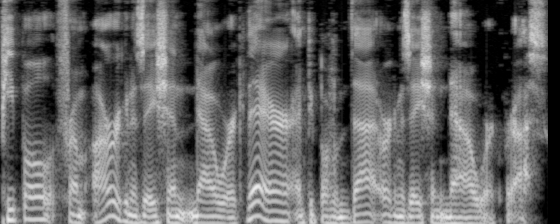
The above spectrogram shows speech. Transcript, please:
people from our organization now work there and people from that organization now work for us.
